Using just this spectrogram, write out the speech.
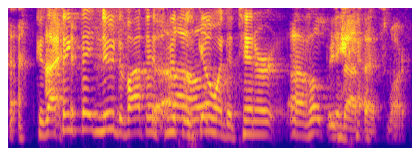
because I think they knew DeVonta Smith was going to ten or. I hope he's not that smart.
